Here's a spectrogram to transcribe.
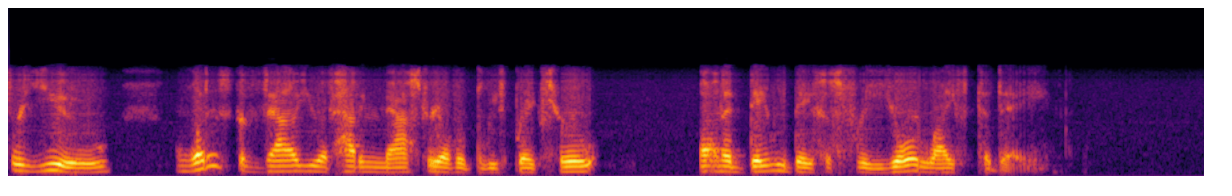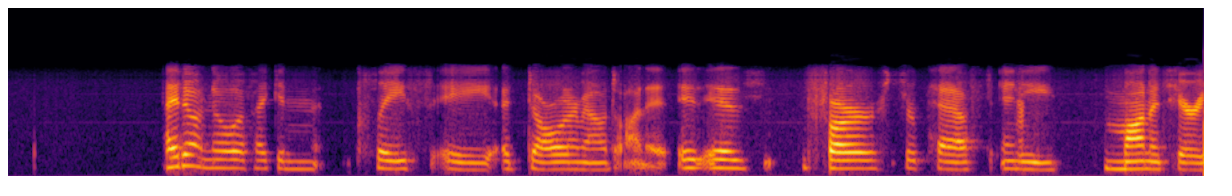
for you, what is the value of having mastery over Belief Breakthrough on a daily basis for your life today? I don't know if I can place a, a dollar amount on it. It is far surpassed any monetary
